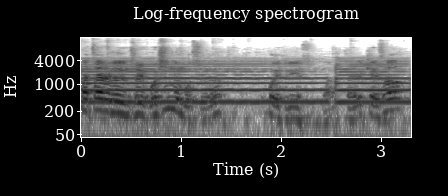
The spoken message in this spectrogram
양파 자르는 저희 멋있는 모습 보여드리겠습니다. 자 이렇게 해서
